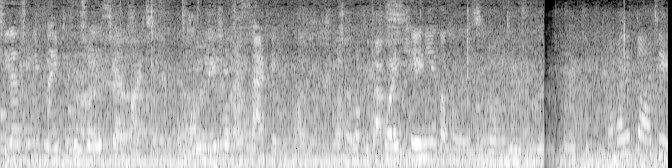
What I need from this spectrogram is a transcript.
চিরাচরিত নাইটিতে চলে এসেছি আর পারছি না চলে এসেছে স্টার্টে চলো পরে খেয়ে নিয়ে কথা বলছি আমাদের তো আছেই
